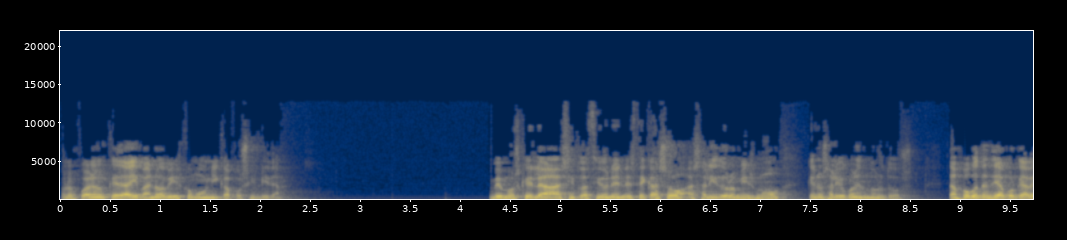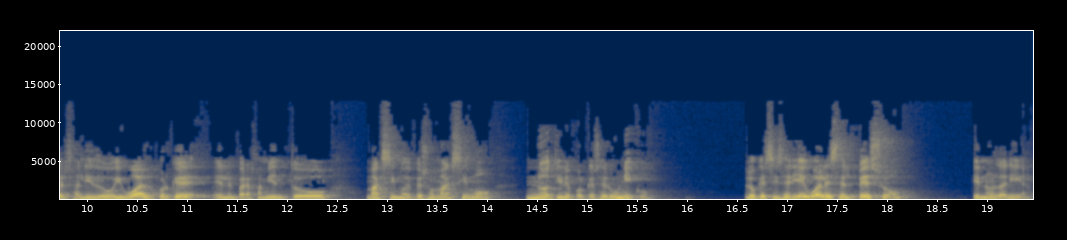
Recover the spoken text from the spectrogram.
Con lo cual nos queda Ivanovic como única posibilidad. Vemos que la situación en este caso ha salido lo mismo que nos salió con el NOS 2. Tampoco tendría por qué haber salido igual porque el emparejamiento máximo de peso máximo no tiene por qué ser único. Lo que sí sería igual es el peso que nos daría.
